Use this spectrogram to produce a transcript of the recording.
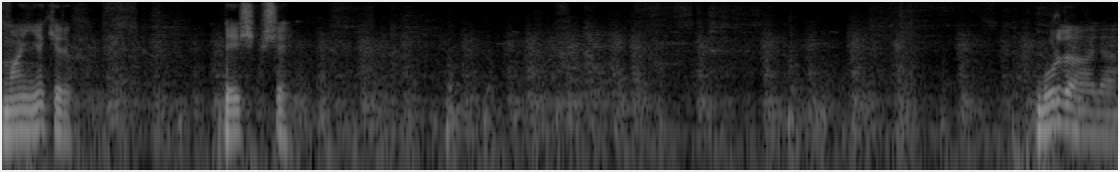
Manyak herif. Değişik bir şey. Burada hala.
